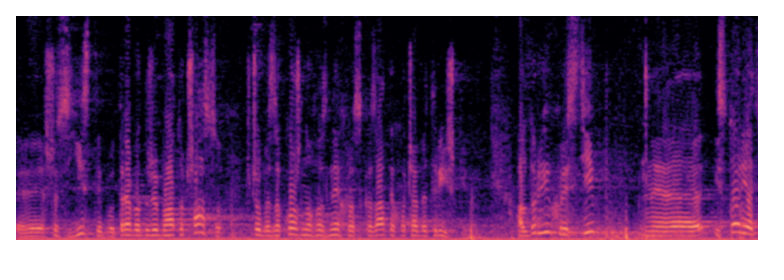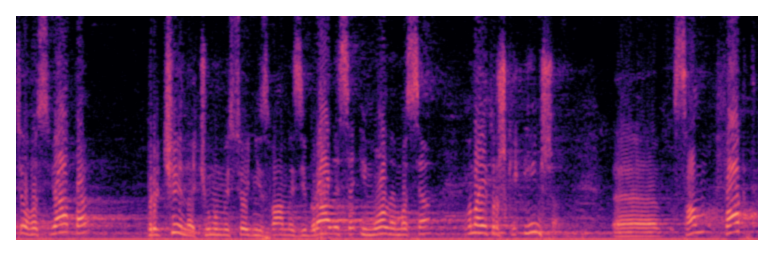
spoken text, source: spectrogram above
е, щось їсти, бо треба дуже багато часу, щоб за кожного з них розказати хоча б трішки. Але, дорогі в Христі, е, історія цього свята, причина, чому ми сьогодні з вами зібралися і молимося, вона є трошки інша. Е, сам факт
